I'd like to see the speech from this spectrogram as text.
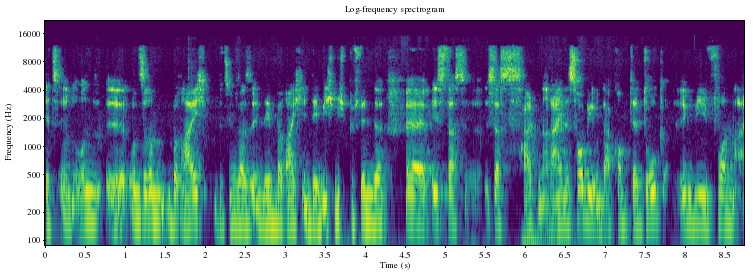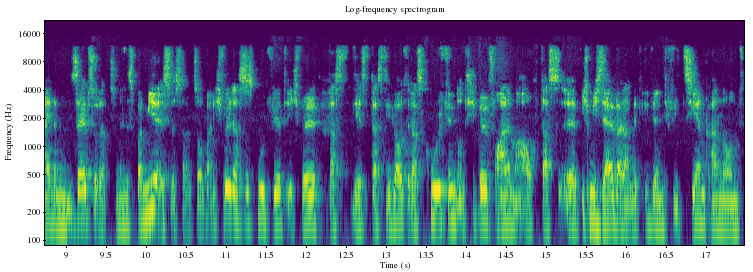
jetzt in un, äh, unserem Bereich, beziehungsweise in dem Bereich, in dem ich mich befinde, äh, ist, das, ist das halt ein reines Hobby und da kommt der Druck irgendwie von einem selbst oder zumindest bei mir ist es halt so, weil ich will, dass es gut wird, ich will, dass die, dass die Leute das cool finden und ich will vor allem auch, dass äh, ich mich selber damit identifizieren kann und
